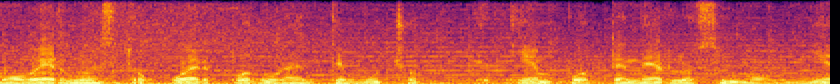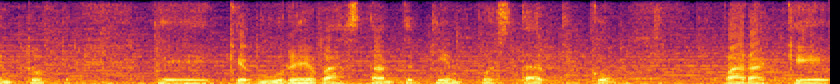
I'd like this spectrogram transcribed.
mover nuestro cuerpo durante mucho tiempo, tenerlo sin movimiento eh, que dure bastante tiempo estático para que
